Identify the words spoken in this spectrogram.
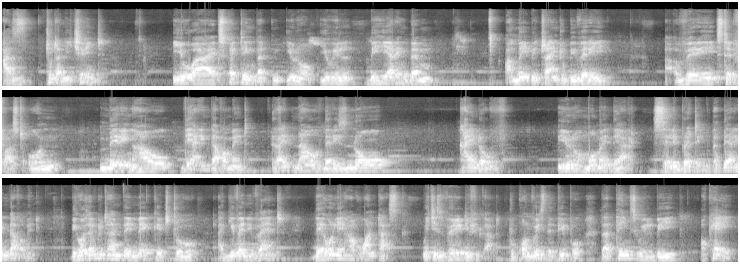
has totally changed. You are expecting that, you know, you will be hearing them uh, maybe trying to be very, uh, very steadfast on mirroring how they are in government. Right now, there is no kind of you know moment they are celebrating that they are in government because every time they make it to a given event they only have one task which is very difficult to convince the people that things will be okay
